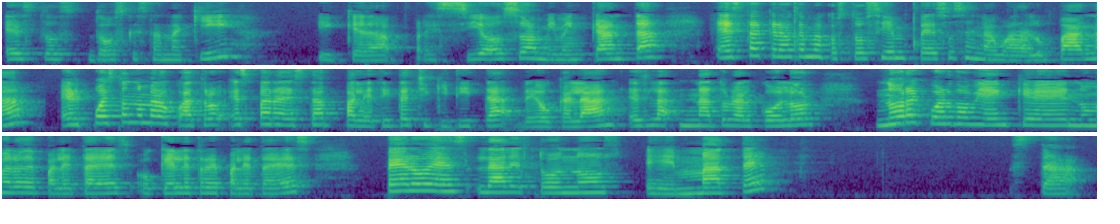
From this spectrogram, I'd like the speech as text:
estos dos que están aquí. Y queda precioso, a mí me encanta. Esta creo que me costó 100 pesos en la Guadalupana. El puesto número 4 es para esta paletita chiquitita de Ocalan. Es la Natural Color. No recuerdo bien qué número de paleta es o qué letra de paleta es pero es la de tonos eh, mate. Está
